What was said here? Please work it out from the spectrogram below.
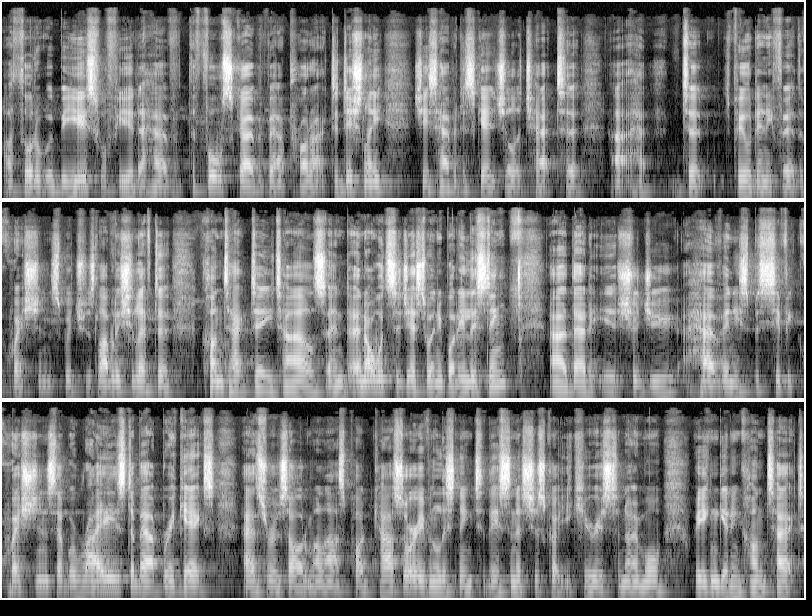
I thought it would be useful for you to have the full scope of our product. Additionally, she's happy to schedule a chat to uh, to field any further questions, which was lovely. She left her contact details, and, and I would suggest to anybody listening uh, that it, should you have any specific questions that were raised about BrickX as a result of my last podcast, or even listening to this, and it's just got you curious to know more, well, you can get in contact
